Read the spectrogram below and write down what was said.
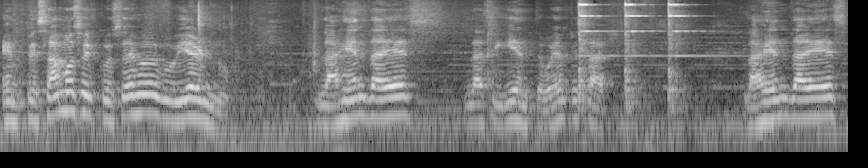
Empezamos el Consejo de Gobierno. La agenda es la siguiente, voy a empezar. La agenda es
